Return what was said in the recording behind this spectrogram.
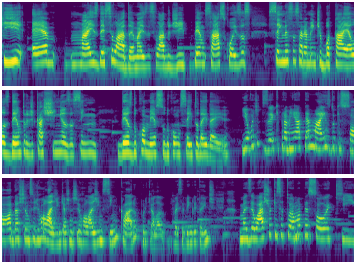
que é mais desse lado. É mais desse lado de pensar as coisas sem necessariamente botar elas dentro de caixinhas assim, desde o começo do conceito da ideia. E eu vou te dizer que para mim é até mais do que só da chance de rolagem, que a chance de rolagem sim, claro, porque ela vai ser bem gritante. Mas eu acho que se tu é uma pessoa que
